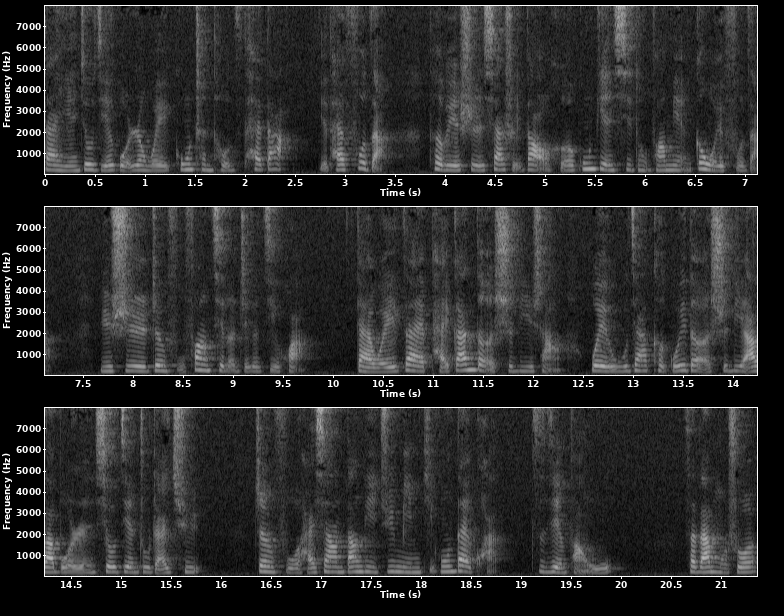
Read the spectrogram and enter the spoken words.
但研究结果认为工程投资太大，也太复杂，特别是下水道和供电系统方面更为复杂。于是政府放弃了这个计划，改为在排干的湿地上为无家可归的湿地阿拉伯人修建住宅区。政府还向当地居民提供贷款，自建房屋。萨达姆说，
